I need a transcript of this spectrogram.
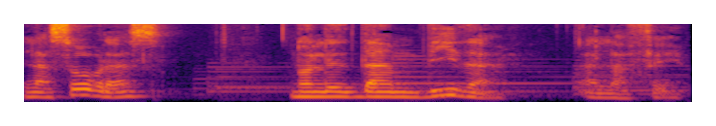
Las obras no les dan vida a la fe,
